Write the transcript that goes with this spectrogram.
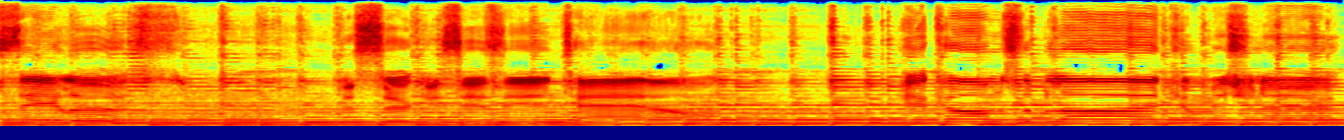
sailors. The circus is in town. Here comes the blind commissioner.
